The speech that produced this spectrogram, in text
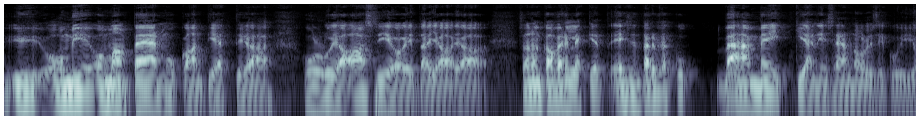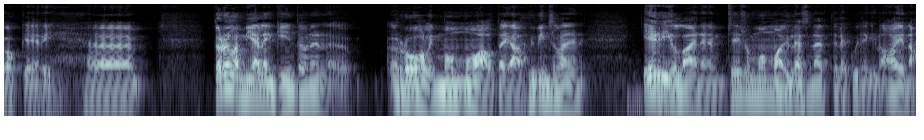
y- omi, oman pään mukaan tiettyjä hulluja asioita. Ja, ja sanon kaverillekin, että ei sen tarvita kuin vähän meikkiä, niin sehän olisi kuin jokeri. Todella mielenkiintoinen rooli Momoalta ja hyvin sellainen erilainen. Jason Momoa yleensä näyttelee kuitenkin aina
